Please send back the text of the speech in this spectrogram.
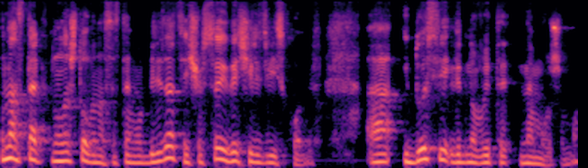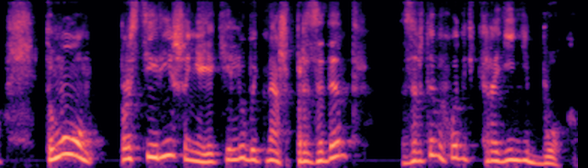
У нас так налаштована система мобілізації, що все йде через військових, а і досі відновити не можемо. Тому прості рішення, які любить наш президент, завжди виходять країні боком.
